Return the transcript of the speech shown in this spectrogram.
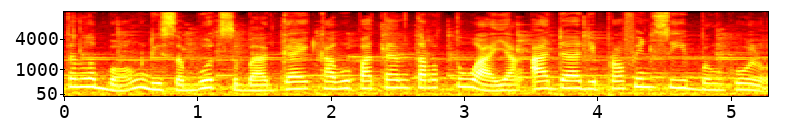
Kabupaten Lebong disebut sebagai kabupaten tertua yang ada di Provinsi Bengkulu.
